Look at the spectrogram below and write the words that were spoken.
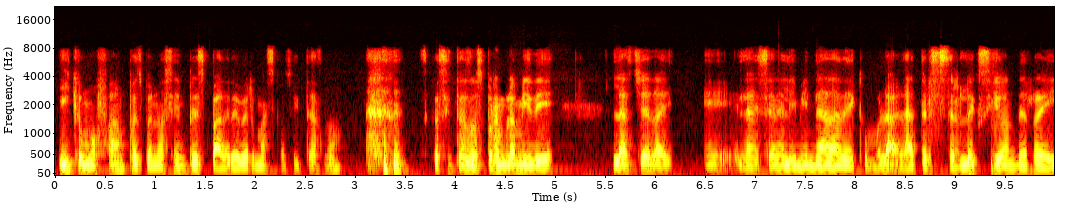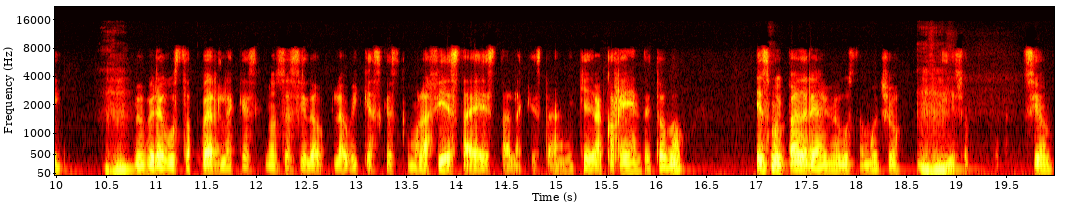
Y como fan, pues bueno, siempre es padre ver más cositas, ¿no? cositas, ¿no? Por ejemplo, a mí de Last Jedi, eh, la escena eliminada de como la, la tercera lección de Rey, me hubiera gustado verla, que es, no sé si lo, la ubicas, que es como la fiesta esta, la que está, que lleva corriendo y todo. Es muy padre, a mí me gusta mucho. Y es una acción.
